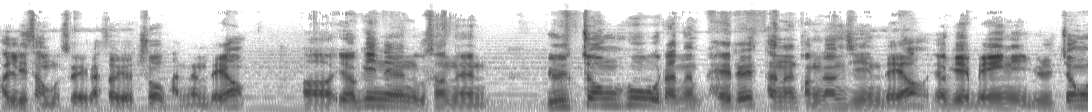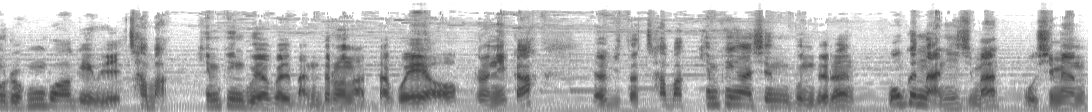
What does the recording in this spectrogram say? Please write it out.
관리사무소에 가서 여쭈어 봤는데요. 어, 여기는 우선은 율정호라는 배를 타는 관광지인데요. 여기에 메인이 율정호를 홍보하기 위해 차박 캠핑 구역을 만들어 놨다고 해요. 그러니까 여기서 차박 캠핑 하시는 분들은 꼭은 아니지만 오시면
